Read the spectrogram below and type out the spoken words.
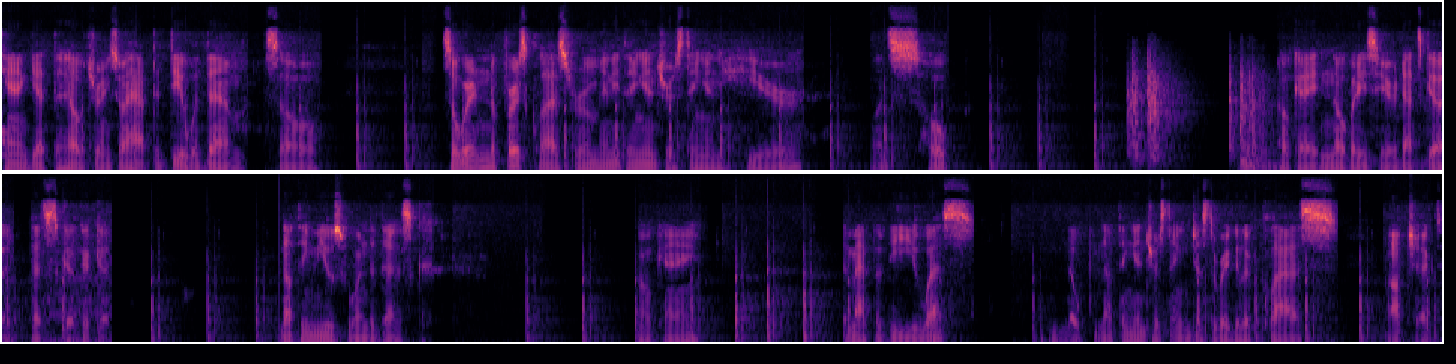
Can't get the health drink, so I have to deal with them. So, so we're in the first classroom. Anything interesting in here? Let's hope. Okay, nobody's here. That's good. That's good, good, good. Nothing useful in the desk. Okay. The map of the US? Nope, nothing interesting. Just a regular class object.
